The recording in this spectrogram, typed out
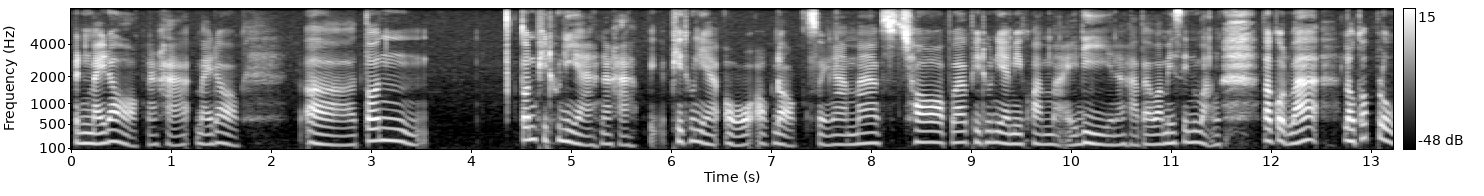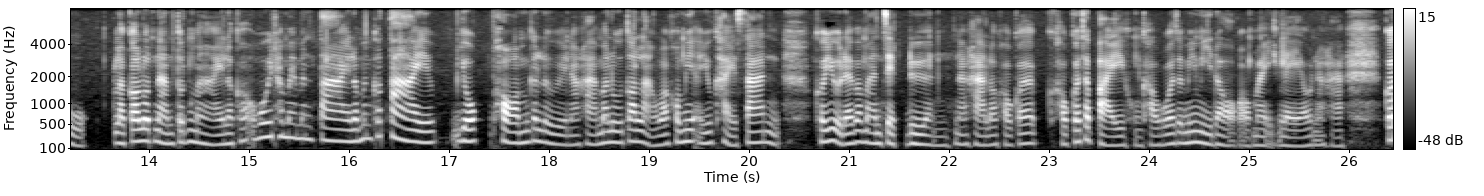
เป็นไม้ดอกนะคะ ไม้ดอก ต้นต้นพิทูเนียนะคะพิทูเนียโอ้ออกดอกสวยงามมากชอบว่าพิทูเนียมีความหมายดีนะคะ แปลว่าไม่สิ้นหวัง ปรากฏว่าเราก็ปลูกแล้วก็รดน้ำต้นไม้ แล้วก็โอ้ยทำไมมันตาย แล้วมันก็ตายยกพร้อมกันเลยนะคะ มารู้ตอนหลังว่าเขามีอายุไขสั้น เขาอยู่ได้ประมาณ 7 เดือนนะคะ แล้วเขาก็เขาก็จะไปของเขาก็จะไม่มีดอกออกมาอีกแล้วนะคะ ก็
